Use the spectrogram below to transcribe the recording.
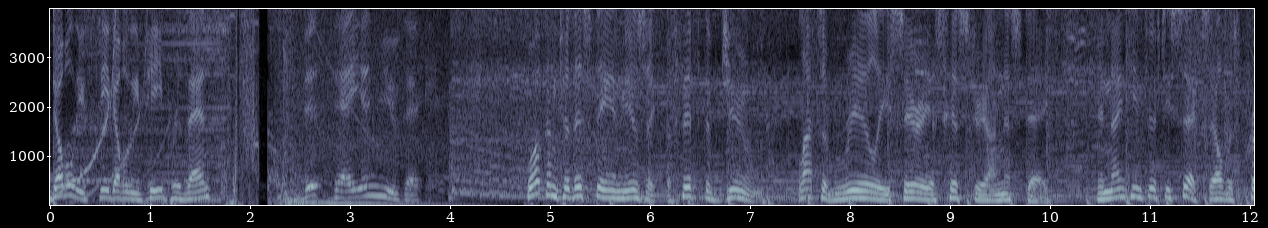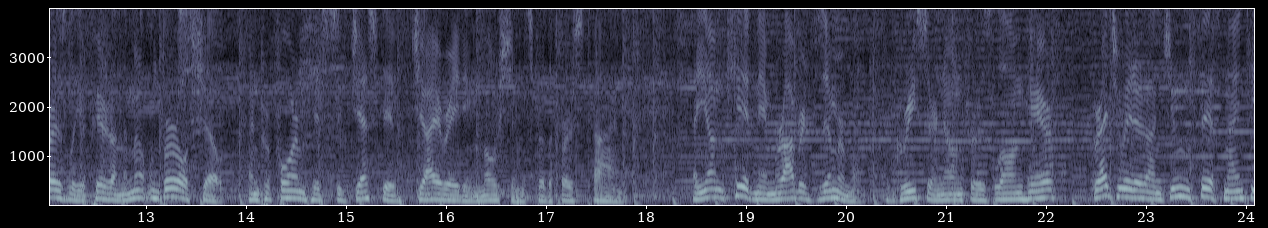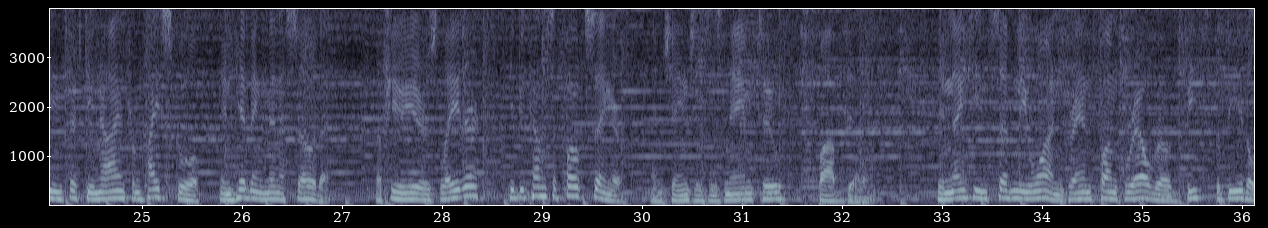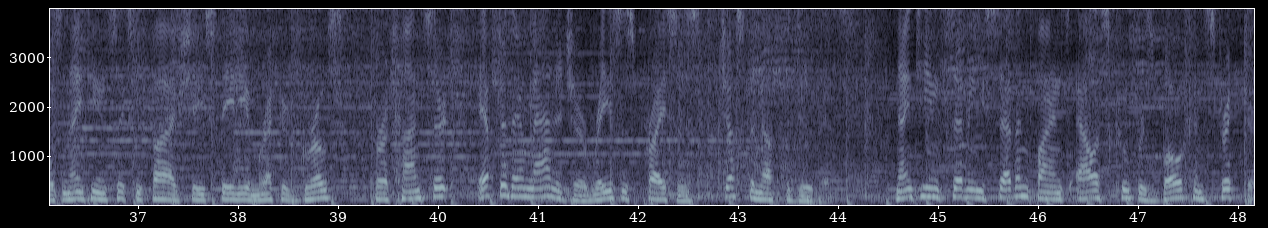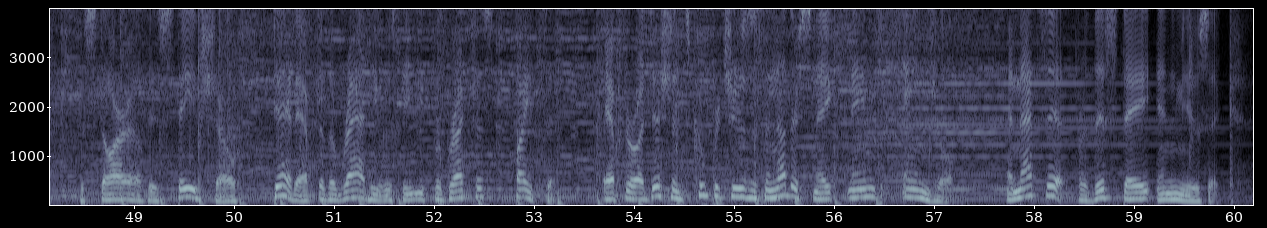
WCWP presents This Day in Music. Welcome to This Day in Music, the 5th of June. Lots of really serious history on this day. In 1956, Elvis Presley appeared on The Milton Berle Show and performed his suggestive gyrating motions for the first time. A young kid named Robert Zimmerman, a greaser known for his long hair, graduated on June 5, 1959 from high school in Hibbing, Minnesota. A few years later, he becomes a folk singer and changes his name to Bob Dylan. In 1971, Grand Funk Railroad beats the Beatles' 1965 Shea Stadium record gross for a concert after their manager raises prices just enough to do this. 1977 finds Alice Cooper's boa constrictor, the star of his stage show, dead after the rat he was to eat for breakfast bites it. After auditions, Cooper chooses another snake named Angel. And that's it for this day in music.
